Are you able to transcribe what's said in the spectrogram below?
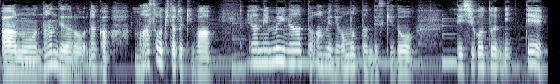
あの、なんでだろう。なんか、朝起きた時は、いや、眠いなと雨で思ったんですけど、で、仕事に行って、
